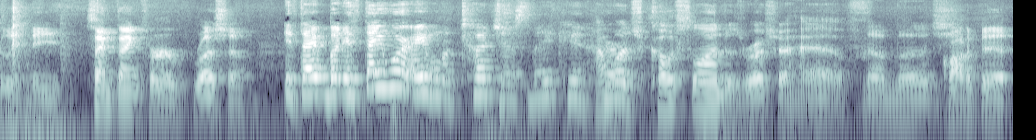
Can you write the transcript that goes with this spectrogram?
really need. Same thing for Russia. If they but if they were able to touch us, they could. How hurt much coastline does Russia have? Not much. Quite a bit.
